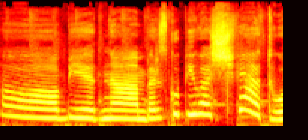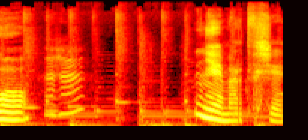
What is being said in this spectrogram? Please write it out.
O, biedna Amber, zgubiłaś światło. Nie martw się.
